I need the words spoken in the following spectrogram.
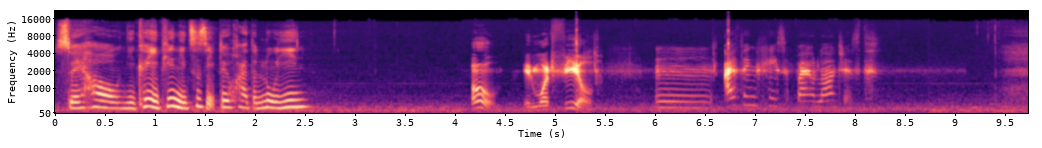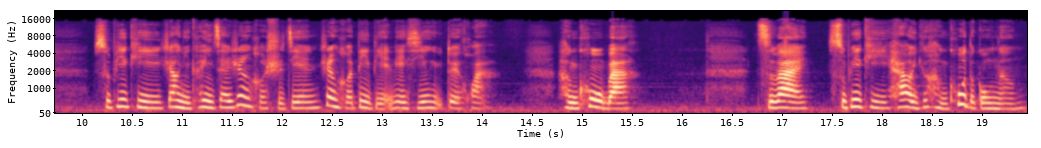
随后，你可以听你自己对话的录音。 Oh, in what field? Mm, I think he's a biologist. Supiki 让你可以在任何时间、任何地点练习英语对话，很酷吧？此外，Supiki 还有一个很酷的功能。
